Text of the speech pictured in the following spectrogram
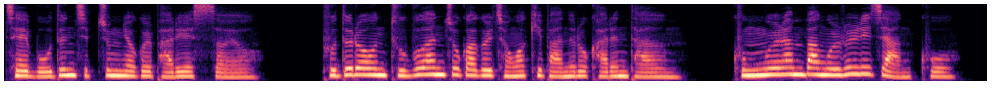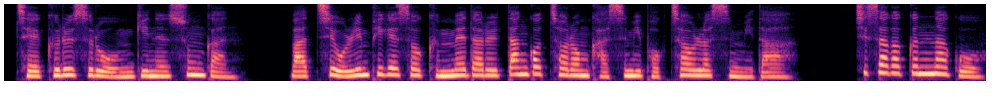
제 모든 집중력을 발휘했어요. 부드러운 두부 한 조각을 정확히 반으로 가른 다음 국물 한 방울 흘리지 않고 제 그릇으로 옮기는 순간 마치 올림픽에서 금메달을 딴 것처럼 가슴이 벅차올랐습니다. 식사가 끝나고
